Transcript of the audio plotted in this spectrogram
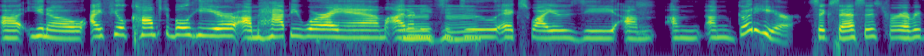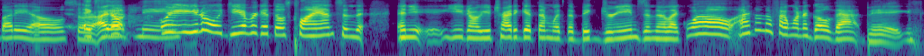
uh, you know, I feel comfortable here. I'm happy where I am. I don't need to Mhm. do X, Y, or Z. I'm I'm I'm good here. Success is for everybody else. Or I don't. Except me. Or you know, do you ever get those clients and the, and you you know you try to get them with the big dreams and they're like, well, I don't know if I want to go that big.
